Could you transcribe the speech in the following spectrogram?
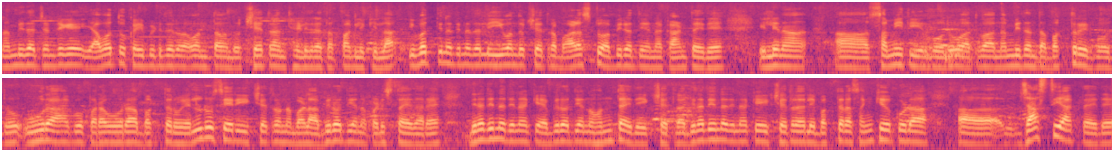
ನಂಬಿದ ಜನರಿಗೆ ಯಾವತ್ತೂ ಕೈ ಬಿಡದಿರುವಂಥ ಒಂದು ಕ್ಷೇತ್ರ ಅಂತ ಹೇಳಿದರೆ ತಪ್ಪಾಗಲಿಕ್ಕಿಲ್ಲ. ಇವತ್ತಿನ ದಿನದಲ್ಲಿ ಈ ಒಂದು ಕ್ಷೇತ್ರ ಭಾಳಷ್ಟು ಅಭಿವೃದ್ಧಿಯನ್ನು ಕಾಣ್ತಾ ಇದೆ. ಇಲ್ಲಿನ ಸಮಿತಿ ಇರ್ಬೋದು ಅಥವಾ ನಂಬಿದಂಥ ಭಕ್ತರು ಇರ್ಬೋದು ಊರ ಹಾಗೂ ಪರ ಊರ ಭಕ್ತರು ಎಲ್ಲರೂ ಸೇರಿ ಈ ಕ್ಷೇತ್ರವನ್ನು ಭಾಳ ಅಭಿವೃದ್ಧಿಯನ್ನು ಪಡಿಸ್ತಾ ಇದ್ದಾರೆ. ದಿನದಿಂದ ದಿನಕ್ಕೆ ಅಭಿವೃದ್ಧಿಯನ್ನು ಹೊಂದ್ತಾ ಇದೆ ಈ ಕ್ಷೇತ್ರ. ದಿನದಿಂದ ದಿನಕ್ಕೆ ಈ ಕ್ಷೇತ್ರದಲ್ಲಿ ಭಕ್ತರ ಸಂಖ್ಯೆಯು ಕೂಡ ಆ, ಆಗ್ತಾ ಇದೆ.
